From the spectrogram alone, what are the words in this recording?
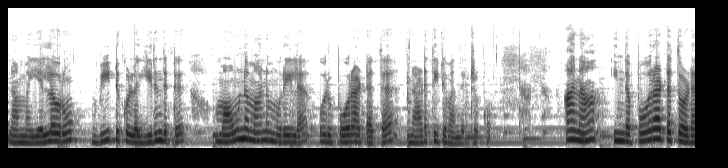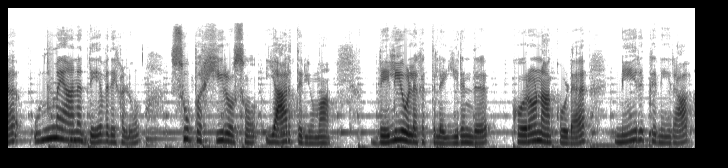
நம்ம எல்லோரும் வீட்டுக்குள்ளே இருந்துட்டு மௌனமான முறையில் ஒரு போராட்டத்தை நடத்திட்டு வந்துட்ருக்கோம் ஆனால் இந்த போராட்டத்தோட உண்மையான தேவதைகளும் சூப்பர் ஹீரோஸும் யார் தெரியுமா? வெளி உலகத்தில் இருந்து கொரோனா கூட நேருக்கு நேராக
